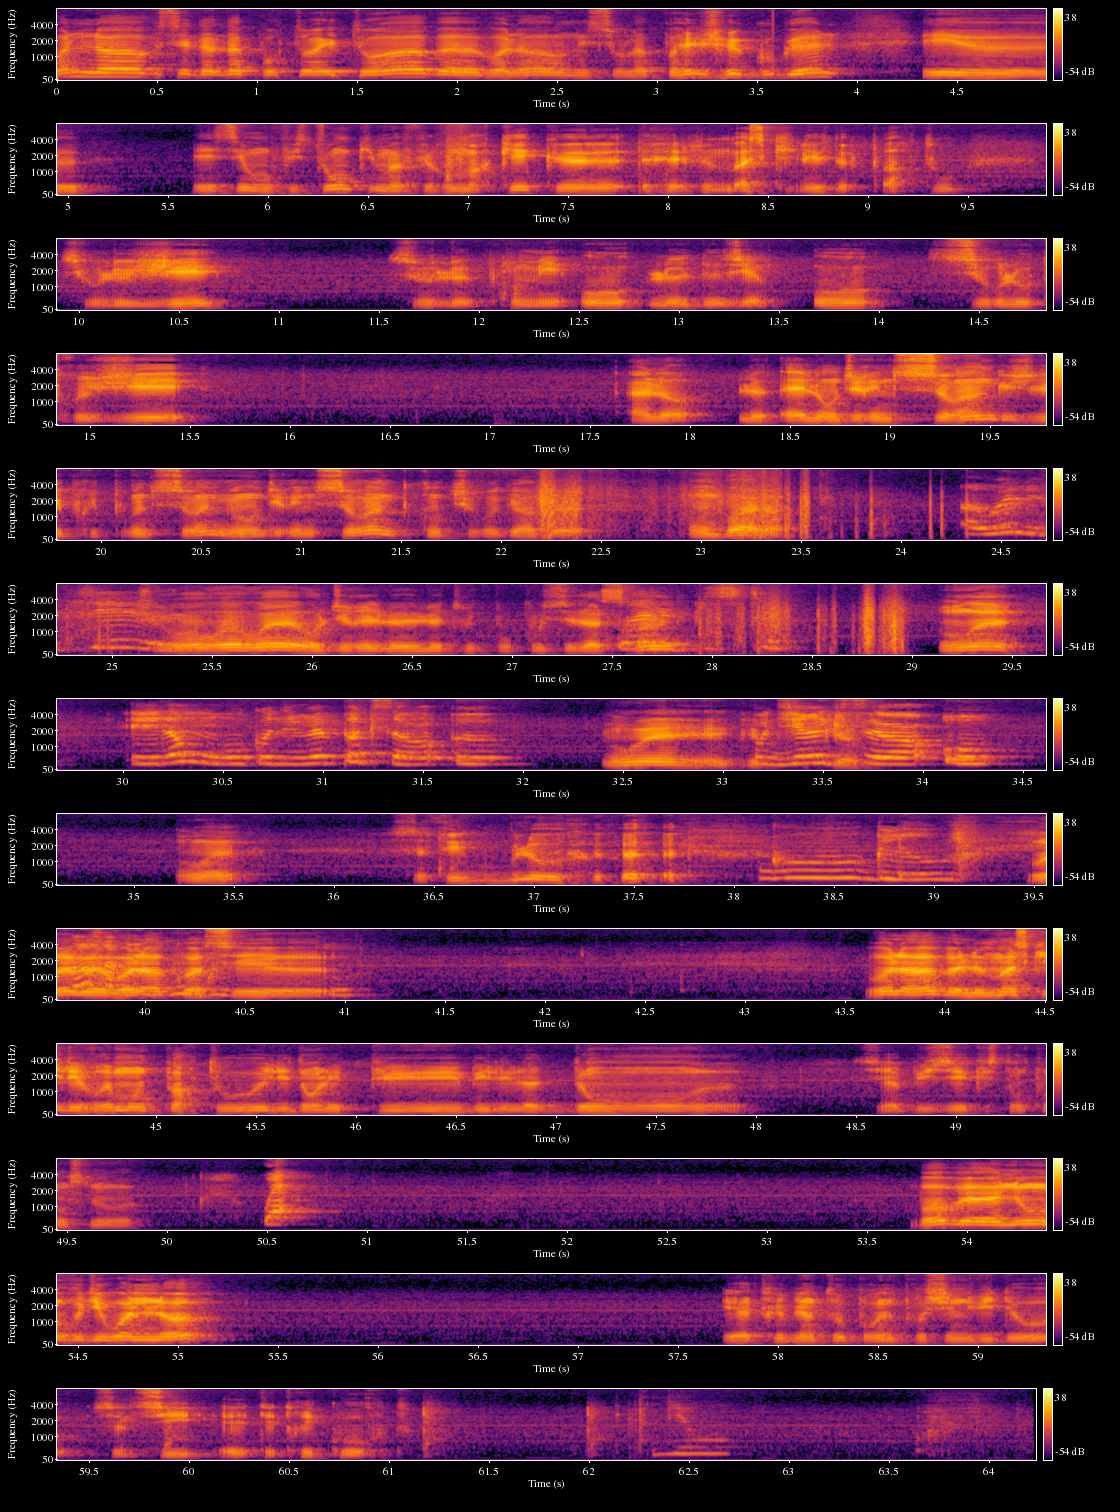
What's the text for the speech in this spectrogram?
One Love, c'est Dada pour toi et toi. Ben voilà, on est sur la page Google. Et, euh, et c'est mon fiston qui m'a fait remarquer que le masque, il est de partout. Sur le G, sur le premier O, le deuxième O, sur l'autre G. Alors, le L, on dirait une seringue. Je l'ai pris pour une seringue, mais on dirait une seringue quand tu regardes euh, en bas, là. Ah ouais, les pieds. Ouais, ouais, ouais, on dirait le, le truc pour pousser la Ouais, le seringue. piston. Ouais, Et là, on reconnaît même pas que c'est un E. ouais. On dirait que c'est un O. Ouais, ça fait gouglo. Google. Ouais, ben ça voilà quoi, c'est. euh, Voilà, ben le masque il est vraiment de partout, il est dans les pubs, il est là-dedans. euh, C'est abusé, qu'est-ce que t'en penses, Noah? Ouais. Bon, ben nous on vous dit One Love. Et à très bientôt pour une prochaine vidéo. Celle-ci a été très courte.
